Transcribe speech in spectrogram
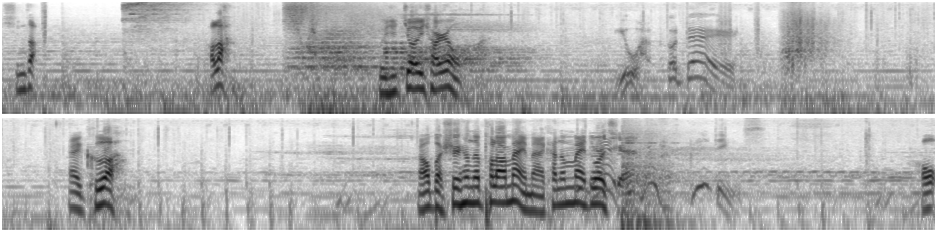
心脏，好了，回去交一圈任务。艾科，然后把身上的破烂卖一卖，看能卖多少钱。好，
